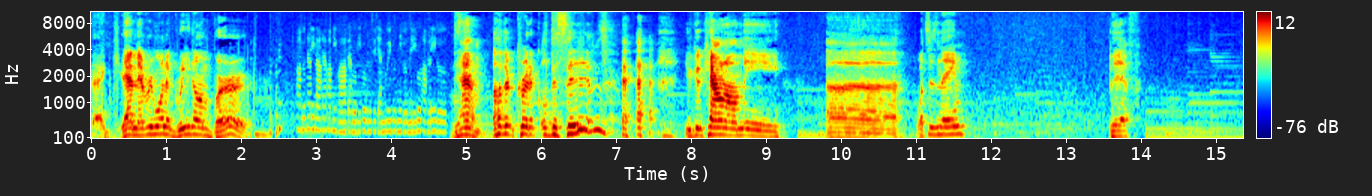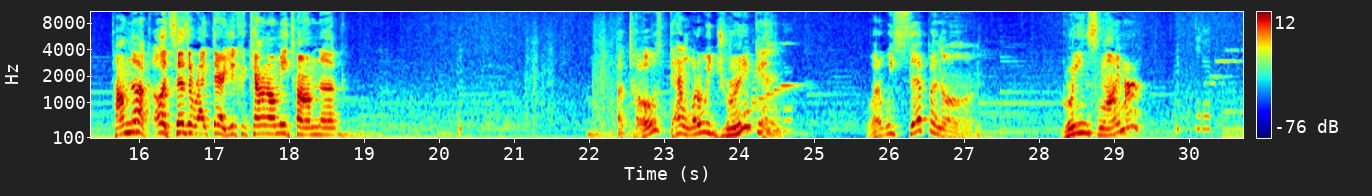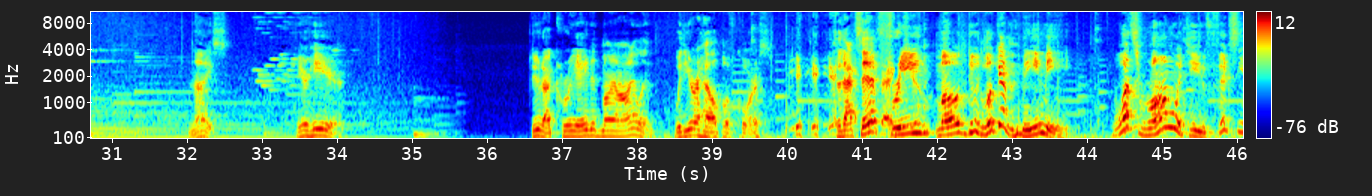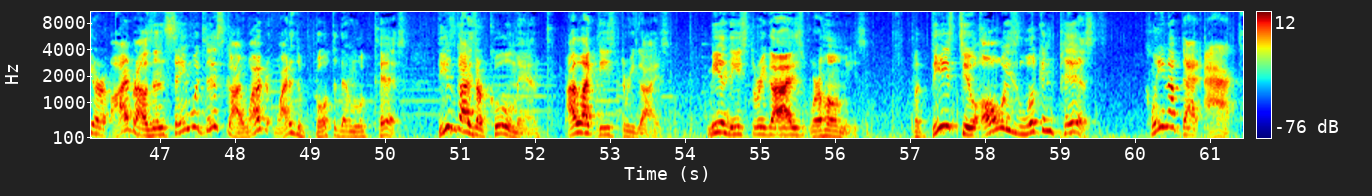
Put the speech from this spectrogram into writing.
Thank you. Damn, everyone agreed on bird. Damn, other critical decisions? you could count on me. Uh, what's his name? Biff. Tom Nook. Oh, it says it right there. You could count on me, Tom Nook. A toast? Damn, what are we drinking? What are we sipping on? Green Slimer? Nice. Here, here. Dude, I created my island. With your help, of course. So that's it? Free you. mode? Dude, look at Mimi. What's wrong with you? Fix your eyebrows. And same with this guy. Why, why did the, both of them look pissed? These guys are cool, man. I like these three guys. Me and these three guys were homies. But these two always looking pissed. Clean up that act.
